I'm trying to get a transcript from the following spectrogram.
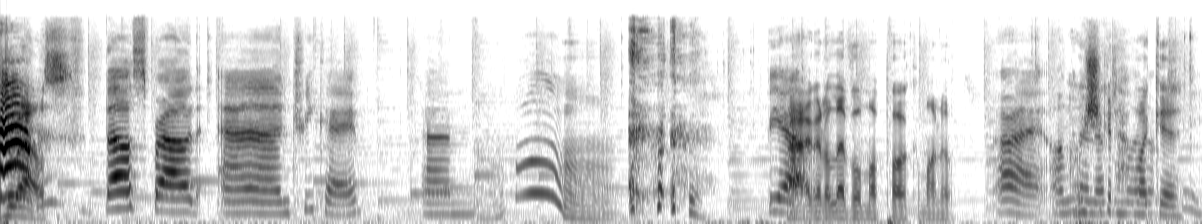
who else? Bellsprout and Treecko. Um, Oh. but yeah. Right, I gotta level my Pokemon up. All right, I'm gonna. wish you could have, like, a- too.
